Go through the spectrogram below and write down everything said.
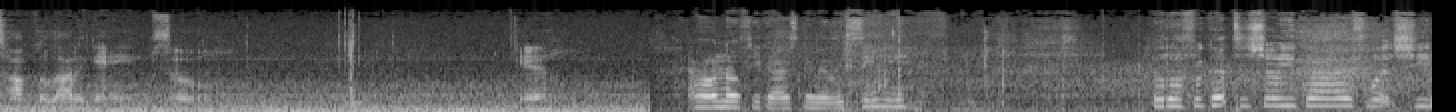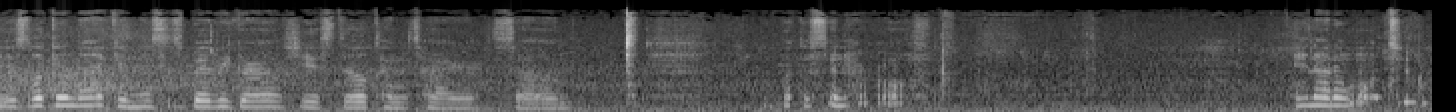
talk a lot of games, so yeah. I don't know if you guys can really see me. But I forgot to show you guys what she is looking like. And this is baby girl. She is still kind of tired. So about to send her off. And I don't want to.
